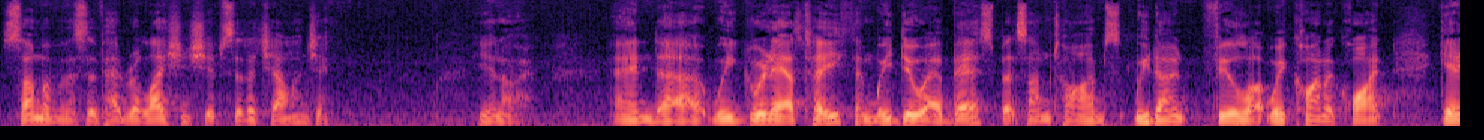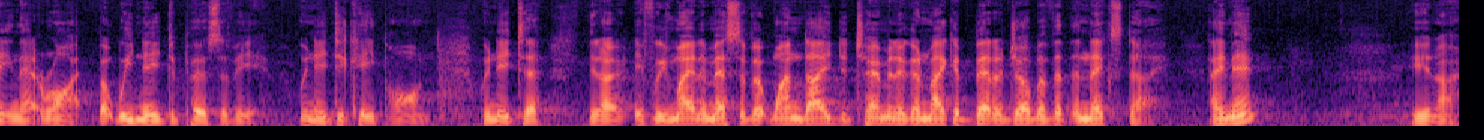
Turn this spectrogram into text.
some of us have had relationships that are challenging, you know. And uh, we grit our teeth and we do our best, but sometimes we don't feel like we're kind of quite getting that right. But we need to persevere. We need to keep on. We need to, you know, if we've made a mess of it one day, determine we're going to make a better job of it the next day. Amen? You know,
